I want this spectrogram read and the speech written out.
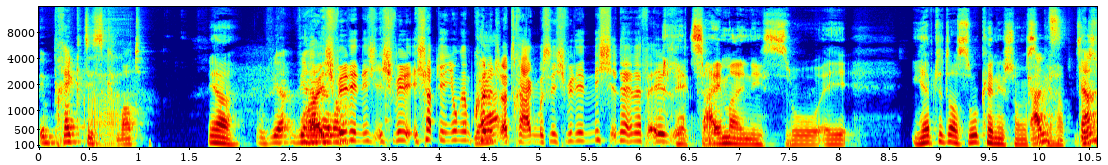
im Practice Squad. Ja, Und wir, wir Boah, haben ja ich noch, will den nicht, ich will, ich habe den Jungen im College Ja. ertragen müssen, ich will den nicht in der NFL sehen. jetzt sei mal nicht so, ey. Ihr habt jetzt auch so keine Chance Ganz- gehabt. ganz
